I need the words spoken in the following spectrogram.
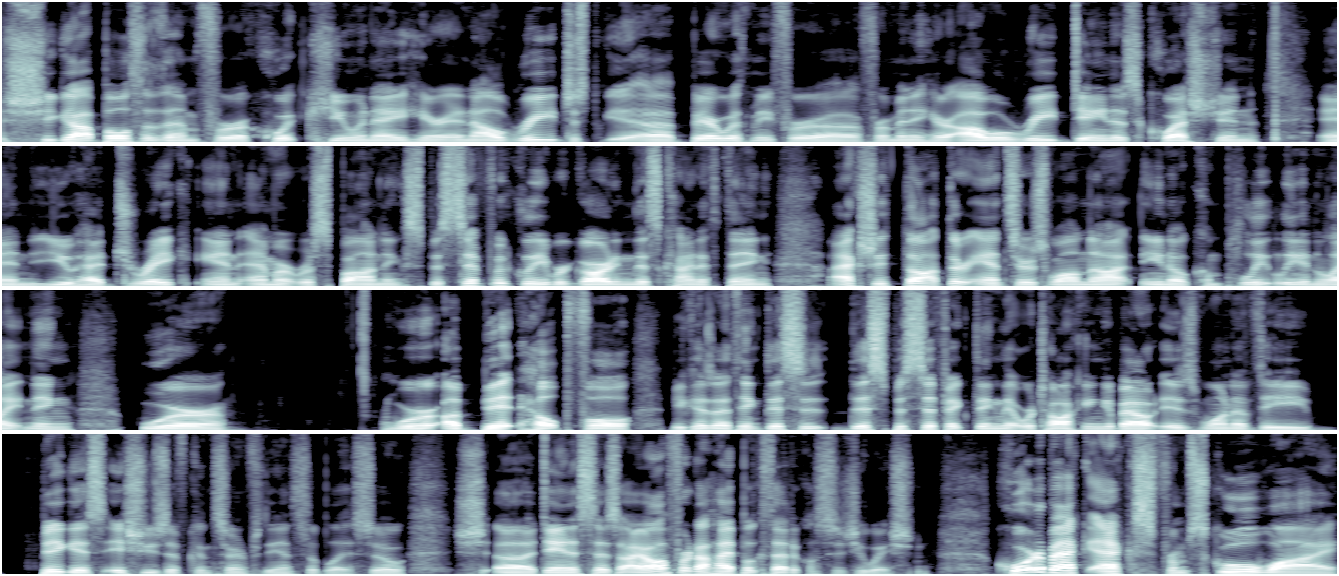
she got both of them for a quick Q&A here, and I'll read, just uh, bear with me for, uh, for a minute here. I will read Dana's question, and you had Drake and Emmert responding specifically regarding this kind of thing. I actually thought their answers, while not, you know, completely enlightening, were were a bit helpful because I think this is this specific thing that we're talking about is one of the biggest issues of concern for the NCAA. So uh, Dana says, I offered a hypothetical situation. Quarterback X from school Y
